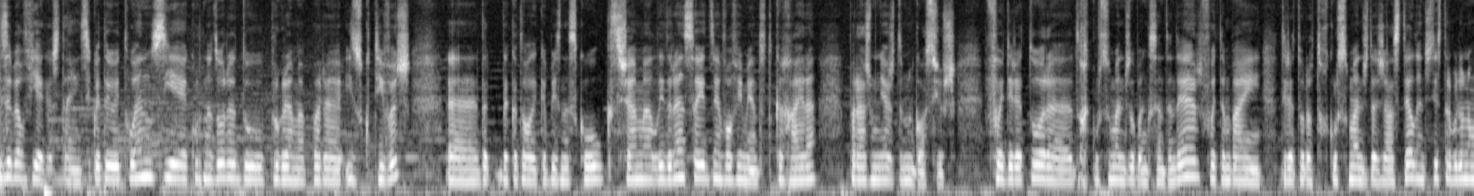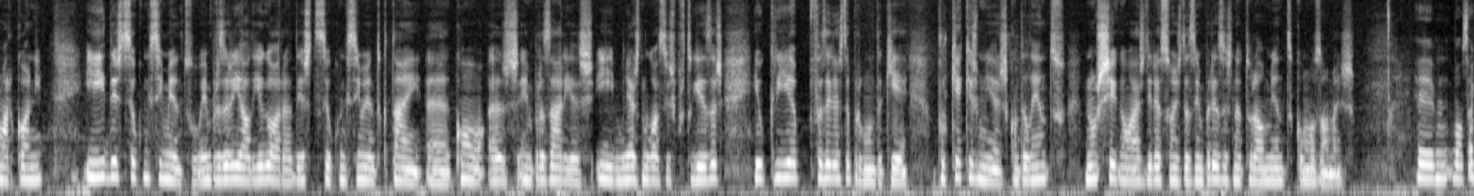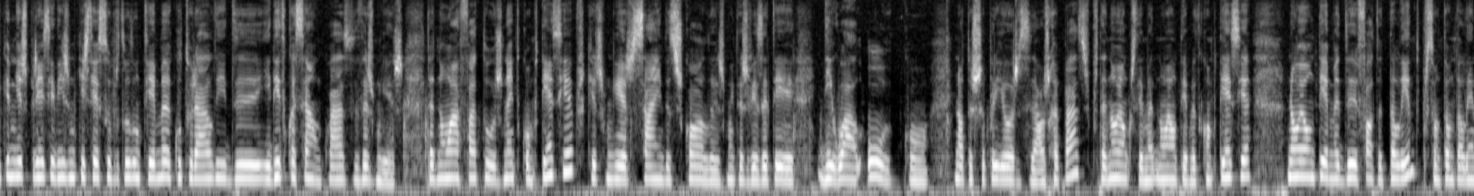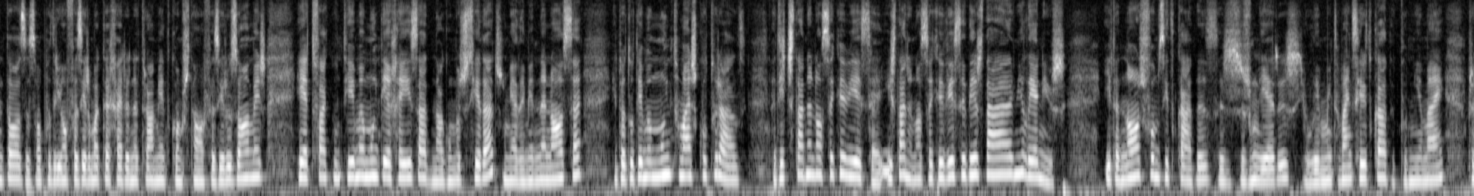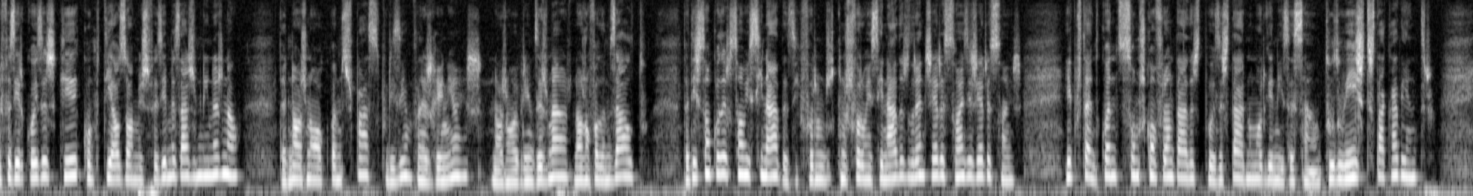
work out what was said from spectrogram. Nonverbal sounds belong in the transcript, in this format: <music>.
Isabel Viegas tem 58 anos e é coordenadora do programa para executivas uh, da, da, Católica Business School, que se chama Liderança e Desenvolvimento de Carreira para as Mulheres de Negócios. Foi diretora de Recursos Humanos do Banco Santander, foi também diretora de Recursos Humanos da Jastel, antes disso trabalhou na Marconi e deste seu conhecimento empresarial e agora deste seu conhecimento que tem uh, com as empresárias e mulheres de negócios portuguesas, eu queria fazer esta pergunta que é Porquê é que as mulheres com talento não chegam às direções das empresas naturalmente como os homens? Um, bom, sabe que a minha experiência diz-me que isto é sobretudo um tema cultural e de, e de educação quase das mulheres. Portanto, não há fatores nem de competência, porque as mulheres saem das escolas muitas vezes até de igual ou com notas superiores aos rapazes, portanto não é um tema, não é um tema de competência, não é um tema de falta de talento, porque são tão talentosas ou poderiam fazer uma carreira naturalmente como estão a fazer os homens, é de facto um tema muito enraizado em algumas sociedades, nomeadamente na nossa, e portanto um tema muito mais cultural. Portanto, isto está na nossa cabeça e está na nossa cabeça desde há milénios. E portanto, nós fomos educadas, as, as, mulheres, eu lembro muito bem de ser educada pela minha mãe, para fazer coisas que competia aos homens fazer, mas às meninas não. Portanto, nós não ocupamos espaço, por exemplo, nas reuniões, nós não abrimos as mãos, nós não falamos alto. Portanto, isto são coisas que são ensinadas e que, foram, que nos foram ensinadas durante gerações e gerações. E, portanto, quando somos confrontadas depois a estar numa organização, tudo isto está cá dentro.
